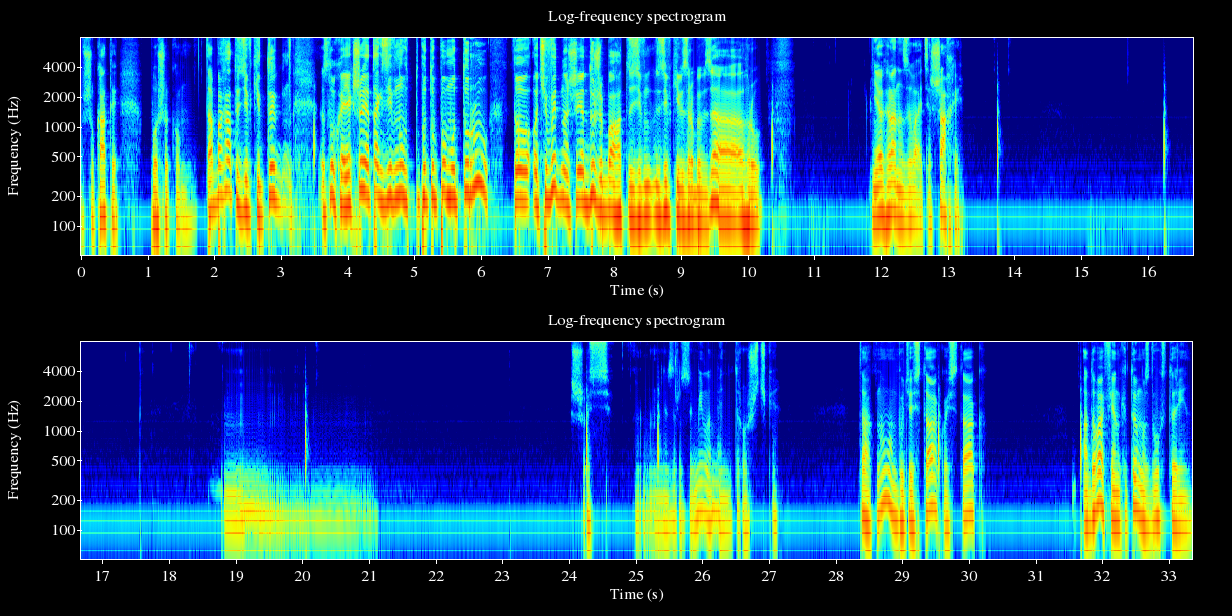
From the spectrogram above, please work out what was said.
шукати пошуком. Та багато зівків. Ти... Слухай, якщо я так зівнув по тупому туру, то очевидно, що я дуже багато зів... зівків зробив за гру. Як гра називається? Шахи. Щось незрозуміле мені трошечки. Так, ну, мабуть, ось так, ось так. А давай фіанкетуємо з двох сторін.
